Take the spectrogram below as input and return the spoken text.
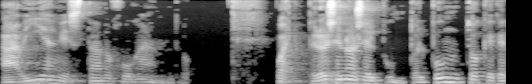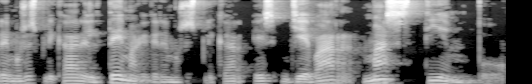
habían estado jugando. Bueno, pero ese no es el punto. El punto que queremos explicar, el tema que queremos explicar es llevar más tiempo,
